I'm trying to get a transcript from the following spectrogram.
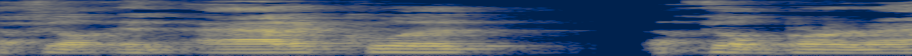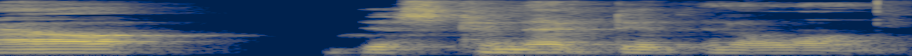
I feel inadequate, I feel burnt out, disconnected, and alone.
